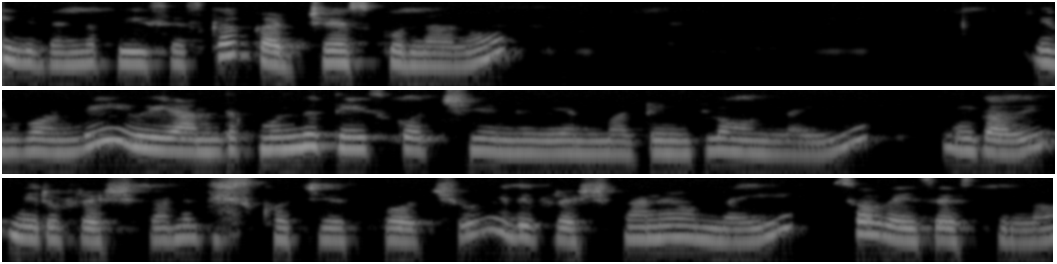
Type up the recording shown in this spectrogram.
ఈ విధంగా పీసెస్‌గా కట్ చేసుకున్నాను. ఇవ్వండి ఇవి అంతకుముందు తీసుకొచ్చినవి అనమాట ఇంట్లో ఉన్నాయి. ఇంకా అవి మీరు ఫ్రెష్‌గానే తీసుకొచ్చేసుకోవచ్చు. ఇది ఫ్రెష్‌గానే ఉన్నాయి. సో, వేసేస్తున్నా.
